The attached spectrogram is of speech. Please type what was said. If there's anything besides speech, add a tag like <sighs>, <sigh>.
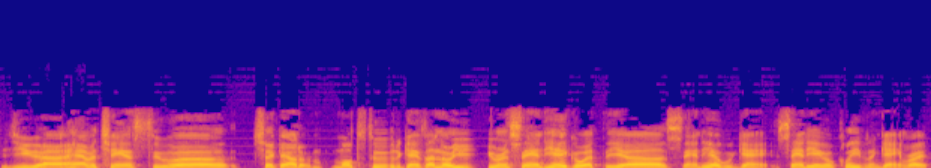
Did you uh, have a chance to uh, check out a multitude of games? I know you, you were in San Diego at the uh, San Diego game, San Diego Cleveland game, right?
